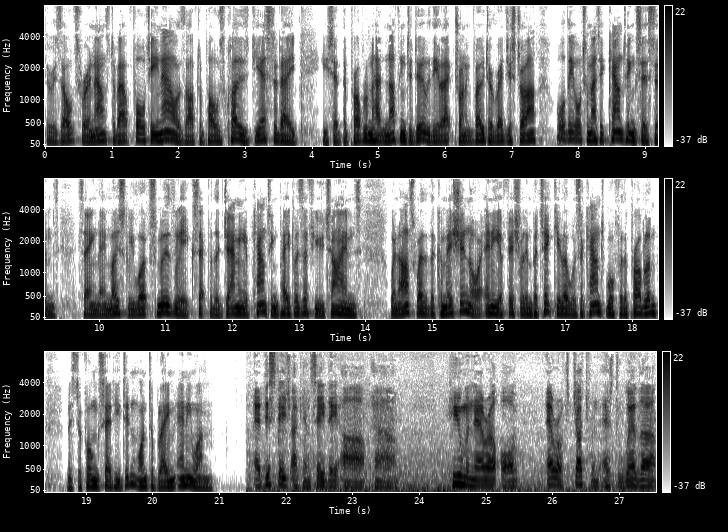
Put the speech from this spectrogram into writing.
The results were announced about 14 hours after polls closed yesterday. He said the problem had nothing to do with the electronic voter registrar or the automatic counting systems, saying they mostly worked smoothly except for the jamming of counting papers a few times. When asked whether the Commission or any official in particular was accountable for the problem, Mr. Fung said he didn't want to blame anyone at this stage, I can say they are uh, human error or error of judgment as to whether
